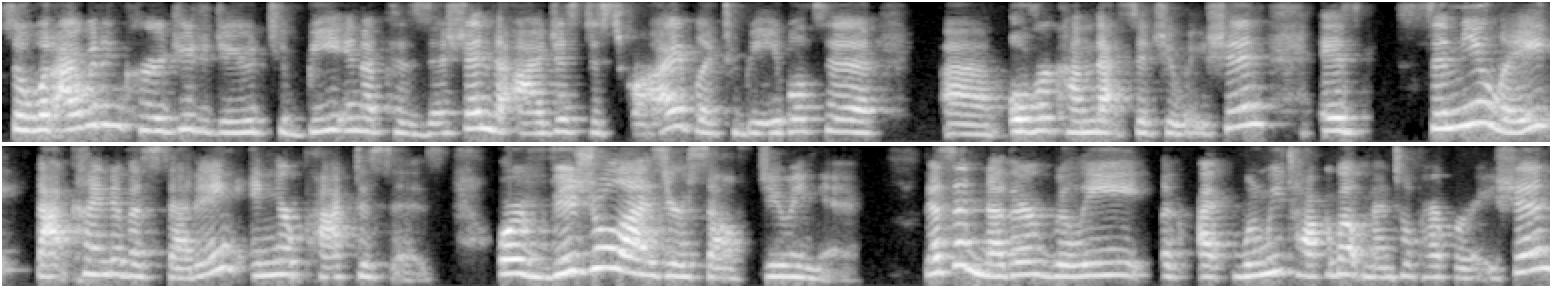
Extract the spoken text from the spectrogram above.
So, what I would encourage you to do to be in a position that I just described, like to be able to uh, overcome that situation, is simulate that kind of a setting in your practices or visualize yourself doing it that's another really like I, when we talk about mental preparation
